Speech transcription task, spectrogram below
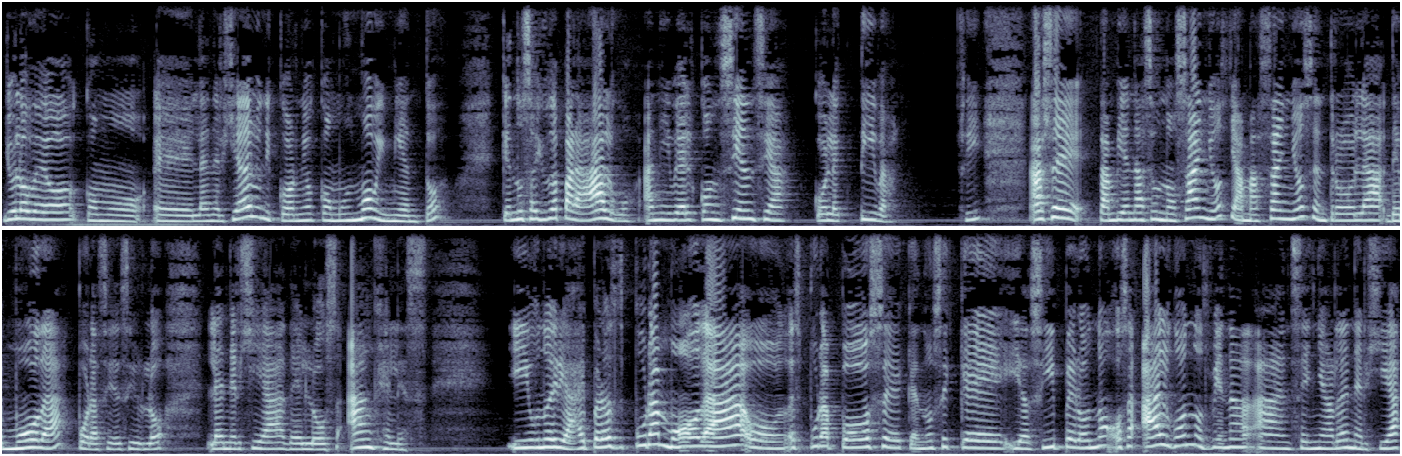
yo lo veo como eh, la energía del unicornio como un movimiento que nos ayuda para algo a nivel conciencia colectiva. ¿Sí? Hace también hace unos años, ya más años, entró la de moda, por así decirlo, la energía de los ángeles. Y uno diría, ay, pero es pura moda o es pura pose, que no sé qué, y así, pero no, o sea, algo nos viene a, enseñar la energía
